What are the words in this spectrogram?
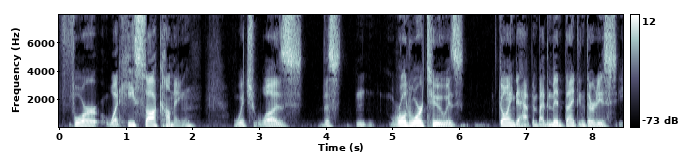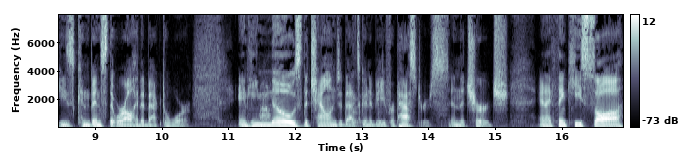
for what he saw coming, which was this World War II is going to happen by the mid 1930s, he's convinced that we're all headed back to war. And he Wow. knows the challenge that that's going to be for pastors in the church. And I think he saw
